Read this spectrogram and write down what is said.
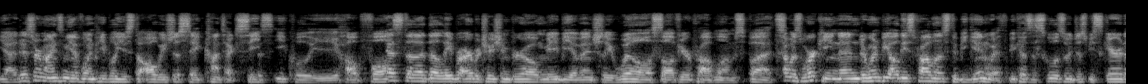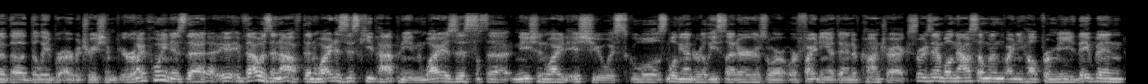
Yeah, this reminds me of when people used to always just say contact C is equally helpful. Yes, the, the Labor Arbitration Bureau maybe eventually will solve your problems, but I was working and there wouldn't be all these problems to begin with because the schools would just be scared of the, the Labor Arbitration Bureau. My point is that if that was enough, then why does this keep happening? Why is this a nationwide issue with schools holding under release letters or, or fighting at the end of contracts? For example, now someone finding help from me, they've been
